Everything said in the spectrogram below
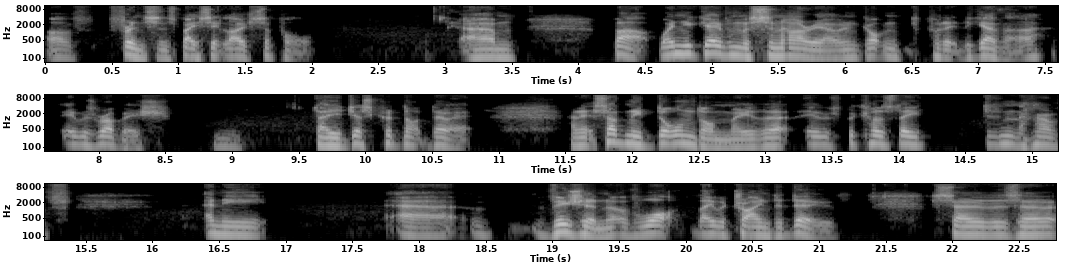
of, for instance, basic life support. Um, but when you gave them a scenario and got them to put it together, it was rubbish. Mm. They just could not do it. And it suddenly dawned on me that it was because they didn't have any uh, vision of what they were trying to do. So there's a,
